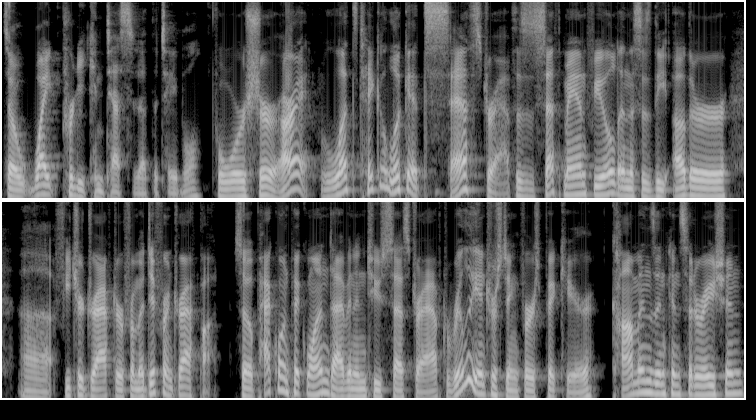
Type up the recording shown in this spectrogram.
So white pretty contested at the table. For sure. All right. Let's take a look at Seth's draft. This is Seth Manfield, and this is the other uh, featured drafter from a different draft pod. So pack one, pick one, diving into Seth's draft. Really interesting first pick here. Commons in consideration.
